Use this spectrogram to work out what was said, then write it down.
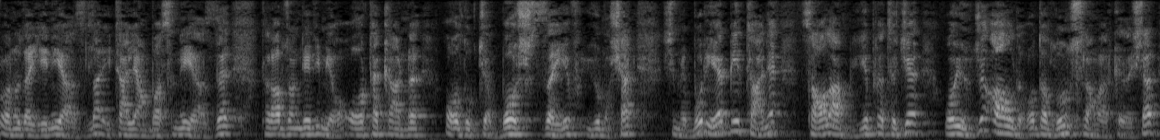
Onu da yeni yazdılar. İtalyan basını yazdı. Trabzon dedim ya orta karnı oldukça boş, zayıf, yumuşak. Şimdi buraya bir tane sağlam, yıpratıcı oyuncu aldı. O da Lundstram arkadaşlar.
